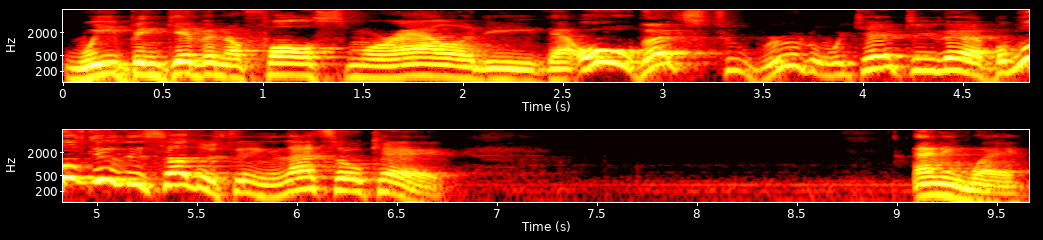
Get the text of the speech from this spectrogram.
we've been given a false morality that, oh, that's too brutal. We can't do that. But we'll do this other thing, and that's okay. Anyway,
